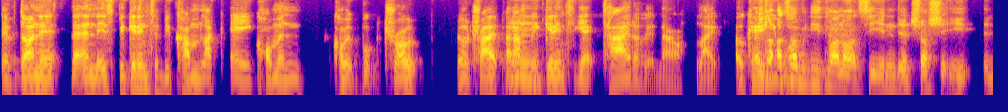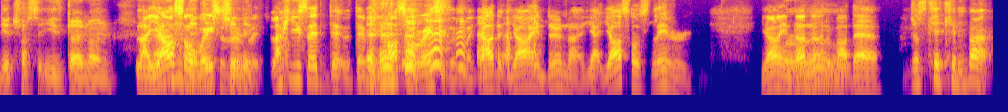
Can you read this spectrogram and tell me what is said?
They've done it, and it's beginning to become like a common comic book trope or tripe, and I'm Mm. beginning to get tired of it now. Like, okay, You you can't tell me these men aren't seeing the atrocity, the atrocities going on. like y'all saw racism, like you said, De- Debbie, y'all saw racism, but y'all y'all ain't doing that. Y'all, y'all saw slavery. Y'all ain't For done nothing about that. Just kicking back.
